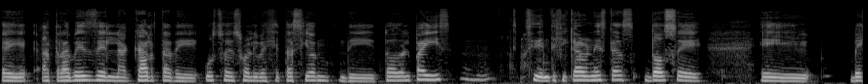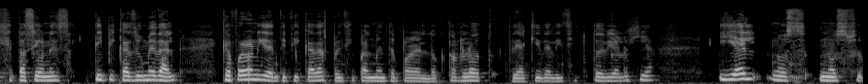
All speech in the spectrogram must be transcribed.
eh, a través de la carta de uso de suelo y vegetación de todo el país, se identificaron estas 12 eh, vegetaciones típicas de humedal que fueron identificadas principalmente por el doctor Lott de aquí del Instituto de Biología y él nos, nos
